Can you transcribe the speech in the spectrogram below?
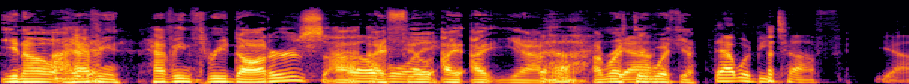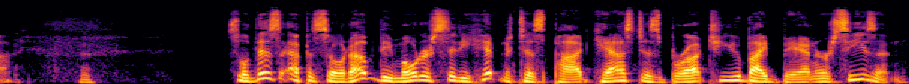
You know, having having three daughters, I, Oh, I feel I, I yeah, I'm right Yeah, there with you. That would be tough. Yeah. So, this episode of the Motor City Hypnotist podcast is brought to you by Banner Season.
